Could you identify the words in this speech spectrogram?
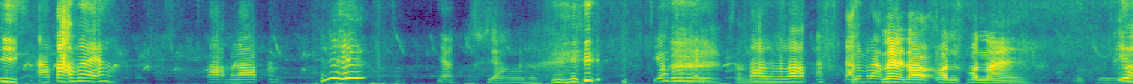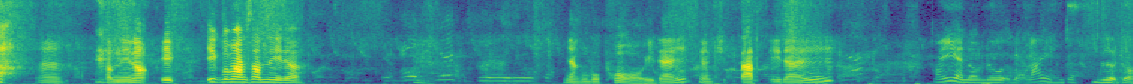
อีก à tạo vậy à tạo mà làm ăn ยัง vô cái mình ซ้ำ tạo นี่ mà làm ăn tạo mà làm นายดอกวันวันไหน ok อ่าซ้ำนี้เนาะอีกอีกประมาณซ้ำนี้เด้อยังบ่พออีกได้ยังสิตัดอีกได้ mấy nhà nào lợi mẹ này không trời เยอะจ้ะ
